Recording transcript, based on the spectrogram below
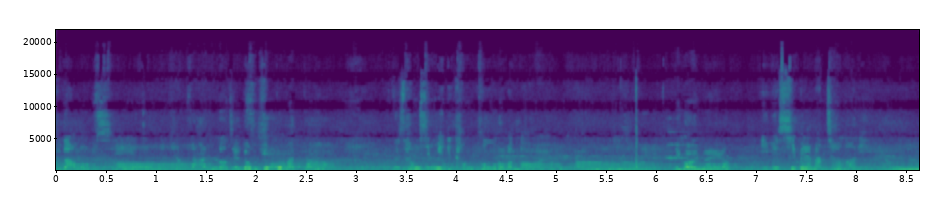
부담 없이 아. 좀 향수 알러지 너무. 조그맣다. 근데 30ml 단품으로만 나와요. 아 이거 얼마예요? 이게 11만 천 원이에요. 음.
